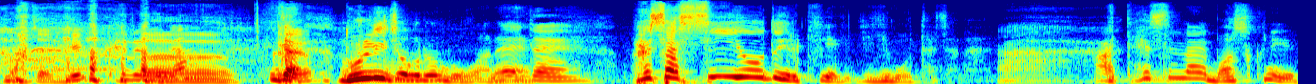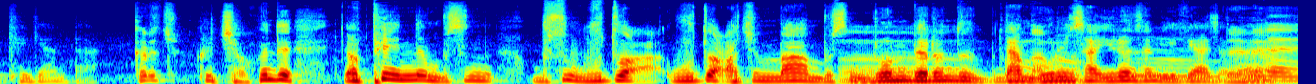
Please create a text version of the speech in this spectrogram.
갑자기? 그런가? 어, 어. 그러니까 논리적으로는 뭐간에 네. 회사 CEO도 이렇게 얘기, 얘기 못 하잖아. 아, 아 테슬라의 머스크는 이렇게 얘기한다. 그렇죠. 그렇죠. 근데 옆에 있는 무슨 무슨 우드 아- 우드 아줌마 무슨 어, 론 배런도 난. 모르는 사람 이런 사람 음, 얘기하잖아요. 네네.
